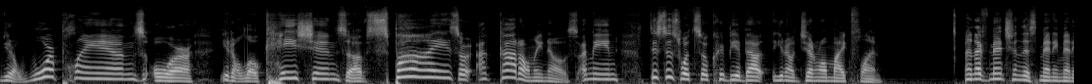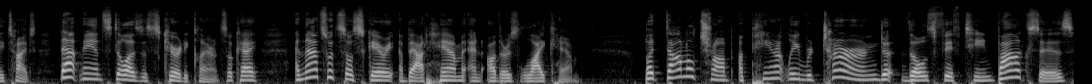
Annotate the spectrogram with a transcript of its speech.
you know, war plans or, you know, locations of spies or uh, God only knows? I mean, this is what's so creepy about, you know, General Mike Flynn. And I've mentioned this many, many times. That man still has a security clearance, okay? And that's what's so scary about him and others like him. But Donald Trump apparently returned those 15 boxes,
